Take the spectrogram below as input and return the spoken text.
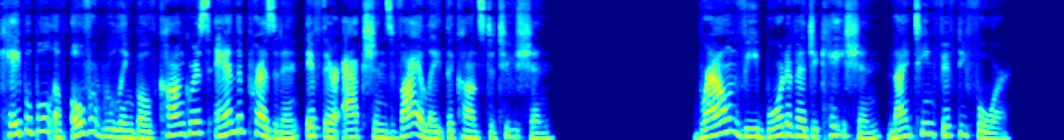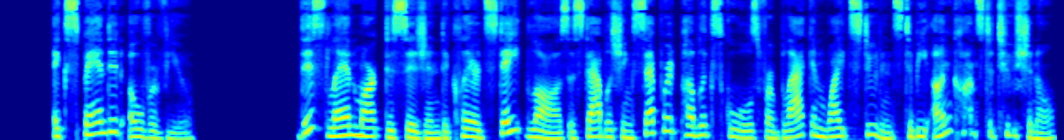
capable of overruling both Congress and the President if their actions violate the Constitution. Brown v. Board of Education, 1954. Expanded Overview This landmark decision declared state laws establishing separate public schools for black and white students to be unconstitutional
